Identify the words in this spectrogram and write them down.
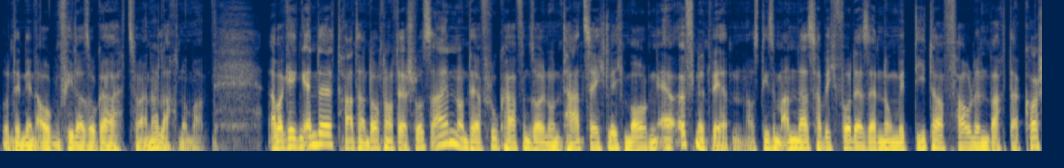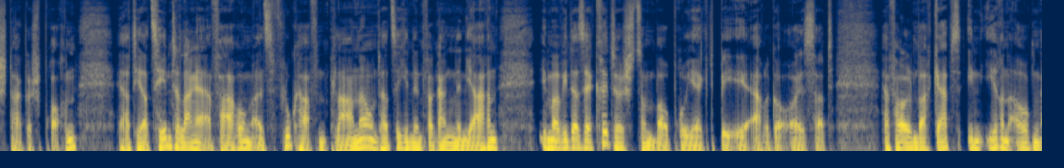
und in den Augen vieler sogar zu einer Lachnummer. Aber gegen Ende trat dann doch noch der Schluss ein und der Flughafen soll nun tatsächlich morgen eröffnet werden. Aus diesem Anlass habe ich vor der Sendung mit Dieter Faulenbach da Costa gesprochen. Er hat jahrzehntelange Erfahrung als Flughafenplaner und hat sich in den vergangenen Jahren immer wieder sehr kritisch zum Bauprojekt BER geäußert. Herr Faulenbach, gab es in Ihren Augen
